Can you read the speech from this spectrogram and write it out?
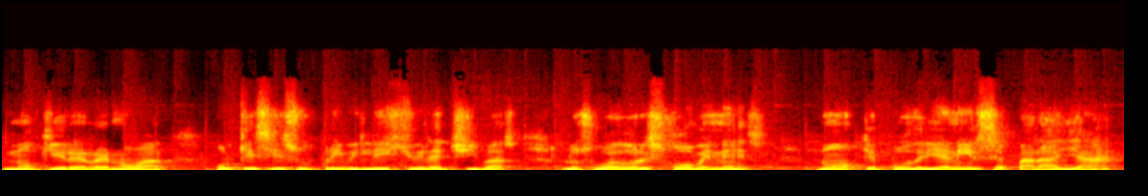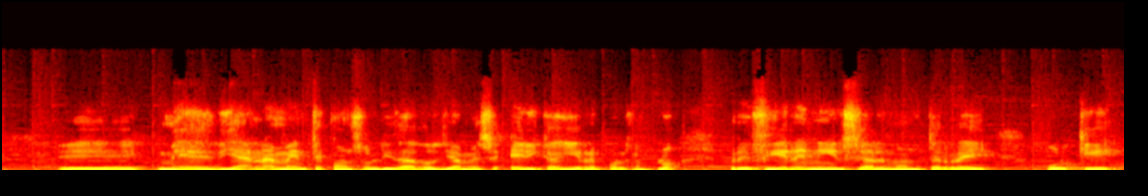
no quiere renovar. ¿Por qué si es un privilegio ir a Chivas? Los jugadores jóvenes, ¿no? Que podrían irse para allá, eh, medianamente consolidados, llámese Erika Aguirre, por ejemplo, prefieren irse al Monterrey. ¿Por qué?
